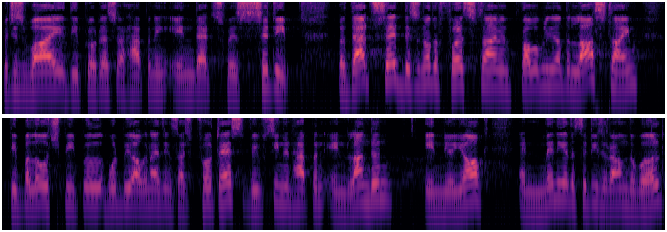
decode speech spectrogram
which is why the protests are happening in that Swiss city. But that said, this is not the first time and probably not the last time the Baloch people would be organizing such protests. We've seen it happen in London, in New York, and many other cities around the world.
